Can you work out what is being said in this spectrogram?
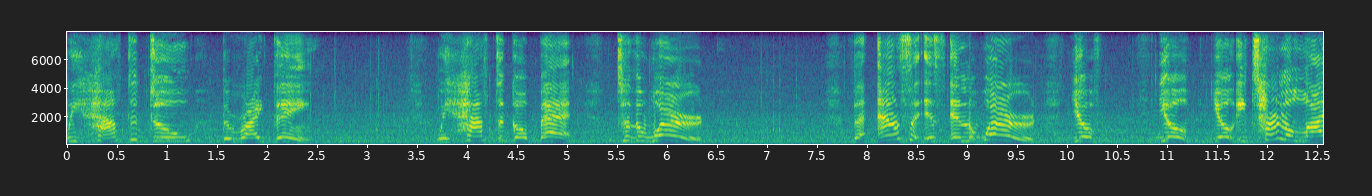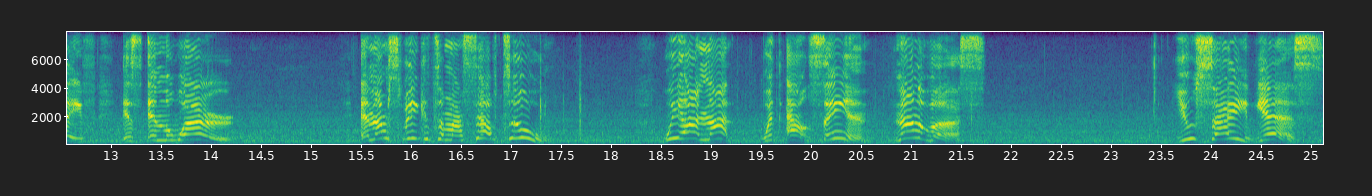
we have to do the right thing we have to go back to the word the answer is in the word your your your eternal life is in the word and i'm speaking to myself too we are not without sin. None of us. You save, yes.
